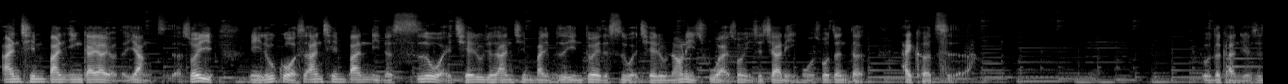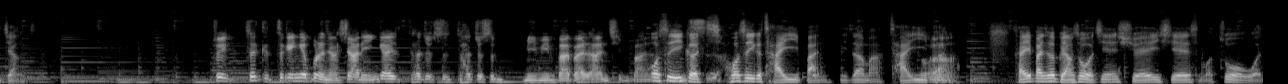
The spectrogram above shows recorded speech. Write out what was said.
安亲班应该要有的样子了，所以你如果是安亲班，你的思维切入就是安亲班，你不是营队的思维切入，然后你出来说你是夏令营，我说真的太可耻了啦。我的感觉是这样子，所以这个这个应该不能讲夏令，应该他就是他就是明明白白的安亲班，或是一个或是一个才艺班，你知道吗？才艺班，啊、才艺班就是比方说，我今天学一些什么作文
